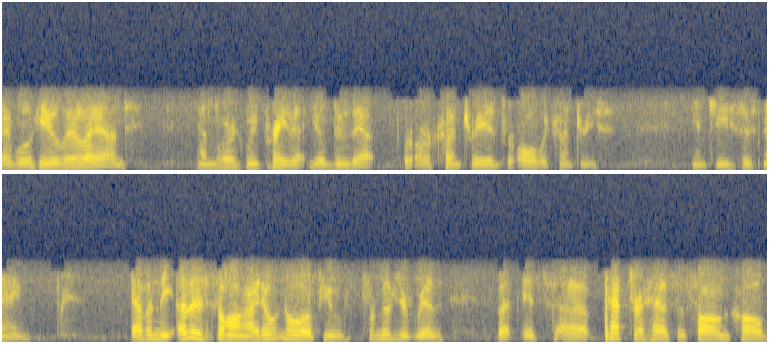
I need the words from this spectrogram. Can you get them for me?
and will heal their land. And Lord, we pray that you'll do that for our country and for all the countries. In Jesus' name. Evan, the other song, I don't know if you're familiar with, but it's uh, Petra has a song called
